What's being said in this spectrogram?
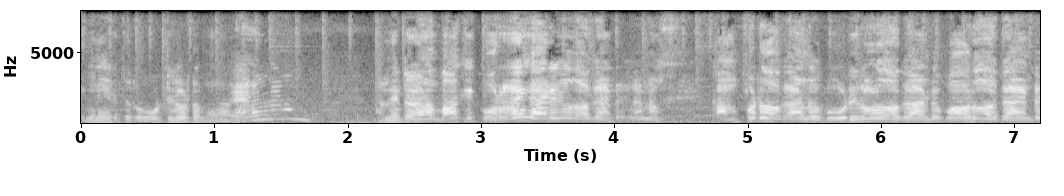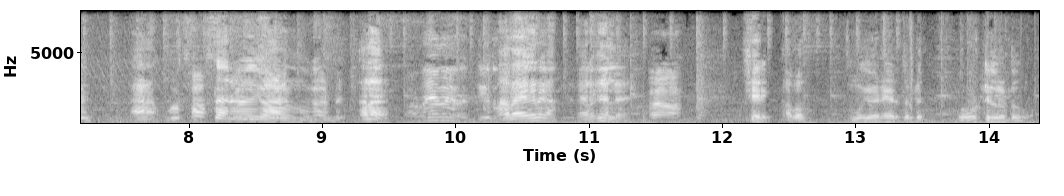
ഇങ്ങനെ എടുത്ത് റോട്ടിലോട്ട് എന്നിട്ട് വേണം ബാക്കി കുറേ കാര്യങ്ങൾ നോക്കാണ്ട്. കാരണം കംഫർട്ട് നോക്കാണ്ട് ബോഡി റോൾ നോക്കാണ്ട് പവർ നോക്കാണ്ട് അങ്ങനെ കാര്യങ്ങൾ നോക്കാണ്ട്. അല്ലേ. അതെങ്ങനെയാ ഇറങ്ങല്ലേ. ശരി അപ്പം നമുക്ക് ഇവനെ എടുത്തിട്ട് റോട്ടിലോട്ട് പോകാം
